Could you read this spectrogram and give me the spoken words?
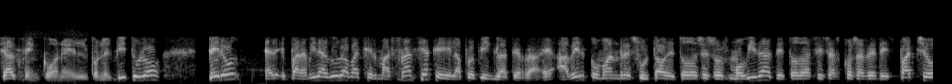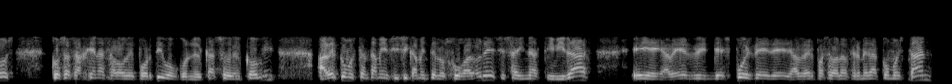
se alcen con el, con el título, pero para mí la duda va a ser más Francia que la propia Inglaterra. Eh, a ver cómo han resultado de todas esas movidas, de todas esas cosas de despachos, cosas ajenas a lo deportivo con el caso del COVID, a ver cómo están también físicamente los jugadores, esa inactividad, eh, a ver después de, de haber pasado la enfermedad cómo están.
